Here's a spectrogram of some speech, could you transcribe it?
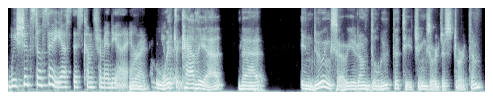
we should still say, yes, this comes from India. right. With the caveat that in doing so, you don't dilute the teachings or distort them,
